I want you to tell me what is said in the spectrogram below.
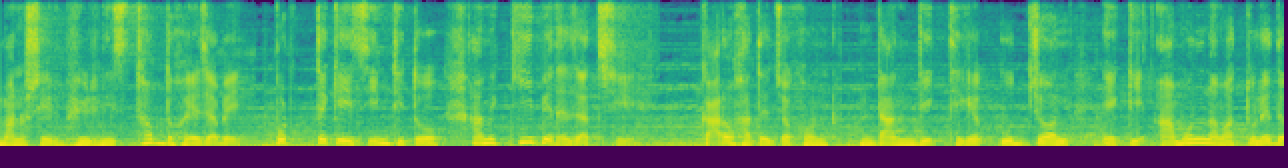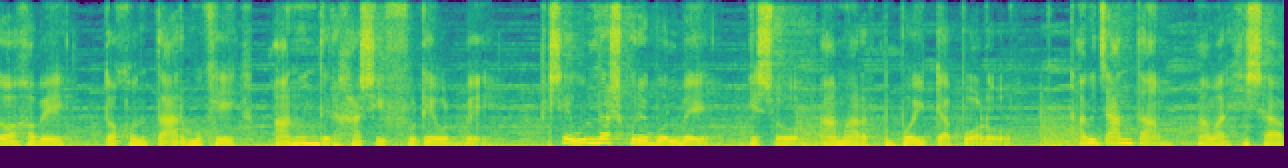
মানুষের ভিড় নিস্তব্ধ হয়ে যাবে। প্রত্যেকেই চিন্তিত, আমি কি পেতে যাচ্ছি? কারও হাতে যখন ডান দিক থেকে উজ্জ্বল একটি আমল নামা তুলে দেওয়া হবে, তখন তার মুখে আনন্দের হাসি ফুটে উঠবে। সে উল্লাস করে বলবে, এসো, আমার বইটা পড়ো। আমি জানতাম আমার হিসাব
